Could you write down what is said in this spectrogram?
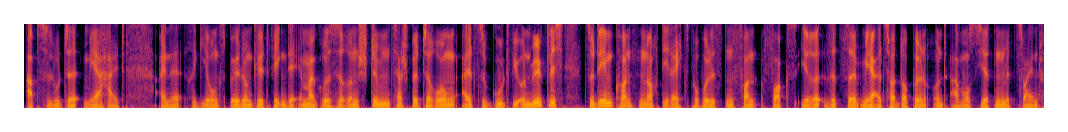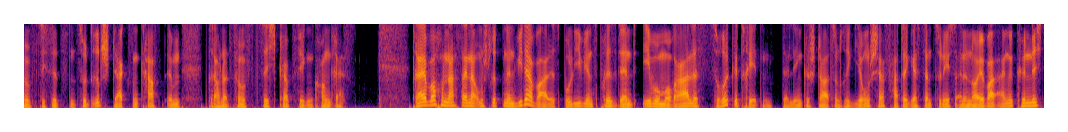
absolute Mehrheit. Eine Regierungsbildung gilt wegen der immer größeren Stimmenzersplitterung als so gut wie unmöglich. Zudem konnten noch die Rechtspopulisten von Fox ihre Sitze mehr als verdoppeln und avancierten mit 52 Sitzen zur drittstärksten Kraft im 350-köpfigen Kongress. Drei Wochen nach seiner umstrittenen Wiederwahl ist Boliviens Präsident Evo Morales zurückgetreten. Der linke Staats- und Regierungschef hatte gestern zunächst eine Neuwahl angekündigt,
